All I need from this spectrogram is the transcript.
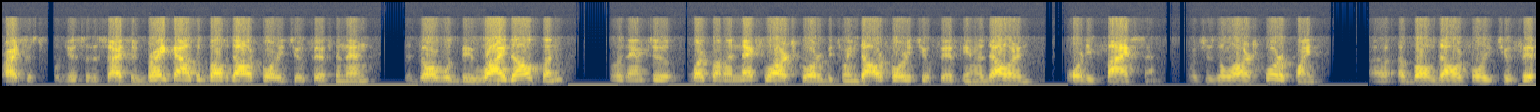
Prices produce a decisive breakout above $1.42.50, and then the door would be wide open for them to work on the next large quarter between $1.42.50 and $1.45, which is a large quarter point uh, above $1.42.50.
